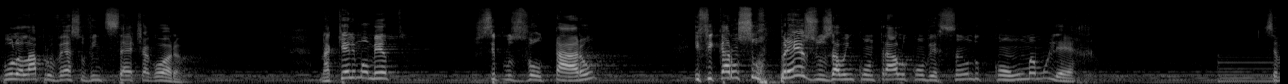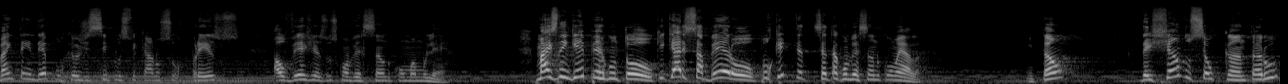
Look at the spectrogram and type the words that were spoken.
Pula lá para o verso 27 agora. Naquele momento, os discípulos voltaram e ficaram surpresos ao encontrá-lo conversando com uma mulher. Você vai entender porque os discípulos ficaram surpresos ao ver Jesus conversando com uma mulher. Mas ninguém perguntou: o que queres saber? Ou por que você está conversando com ela? Então, deixando o seu cântaro,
